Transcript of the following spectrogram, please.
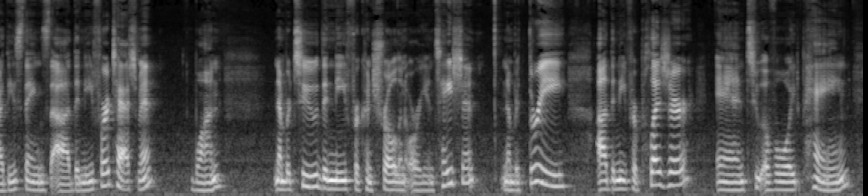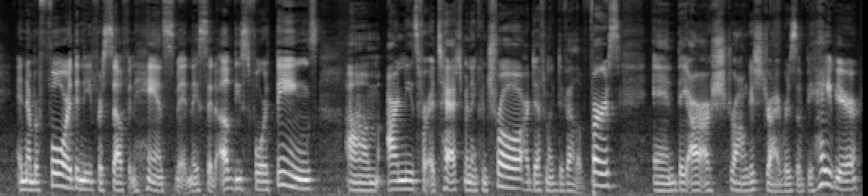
are these things uh, the need for attachment, one. Number two, the need for control and orientation. Number three, uh, the need for pleasure and to avoid pain. And number four, the need for self enhancement. And they said, of these four things, um, our needs for attachment and control are definitely developed first, and they are our strongest drivers of behavior,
